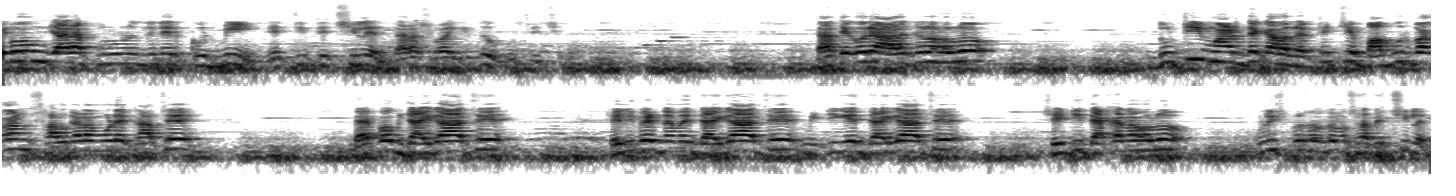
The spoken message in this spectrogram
এবং যারা পুরনো দিনের কর্মী নেতৃত্বে ছিলেন, তারা সবাই কিন্তু উপস্থিত ছিলেন। তাতে করে আলোচনা হলো দুটি মাঠ দেখা হলো। একটি হচ্ছে বাবুর বাগান, শালগাড়া মোড়ের কাছে। ব্যাপক জায়গা আছে। হেলিপ্যাড নামে জায়গা আছে, মিটিংয়ের জায়গা আছে। সেটি দেখানো হলো। পুলিশ প্রশাসনের সাথে ছিলেন।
